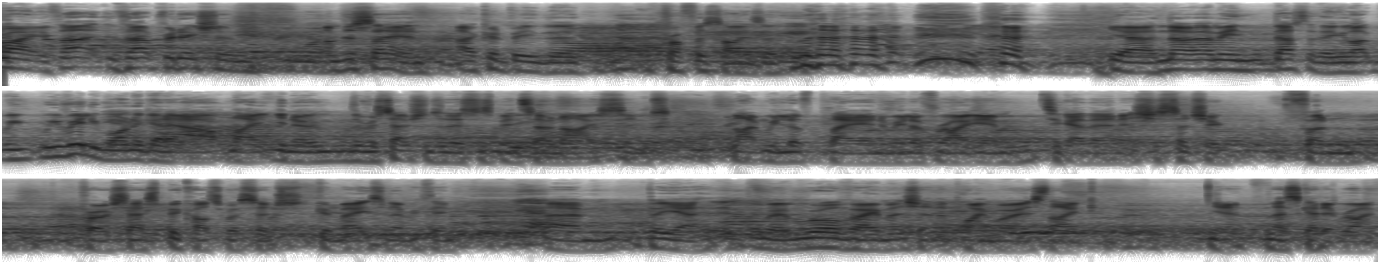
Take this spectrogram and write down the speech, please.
right if that if that prediction, I'm just saying I could be the prophesizer. yeah, no, I mean that's the thing. Like we, we really want to get it out. Like you know the reception to this has been so nice, and like we love playing and we love writing together, and it's just such a fun process because we're such good mates and everything. Um, but yeah, we're we're all very much at the point where it's like you know, let's get it right.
